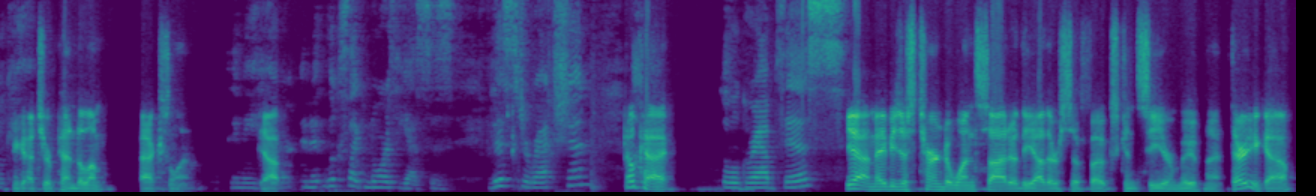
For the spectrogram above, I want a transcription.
okay. You got your pendulum? Excellent. Yep. And it looks like north, yes, is this direction. Okay. So we'll grab this. Yeah, maybe just turn to one side or the other so folks can see your movement. There you go.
